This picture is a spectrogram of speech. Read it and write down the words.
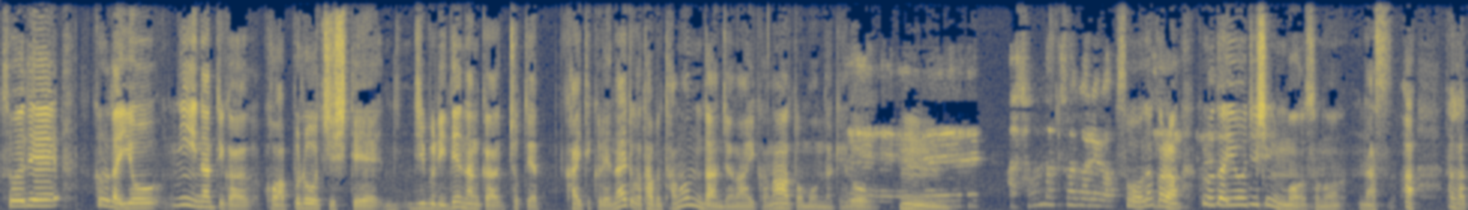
それで、黒田伊代に、なんていうか、こうアプローチして、ジブリでなんかちょっとや、書いてくれないとか多分頼んだんじゃないかなと思うんだけど、うん。あ、そんなつながりが。そう、だから、黒田伊代自身も、その、ナス、あ、なんか、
